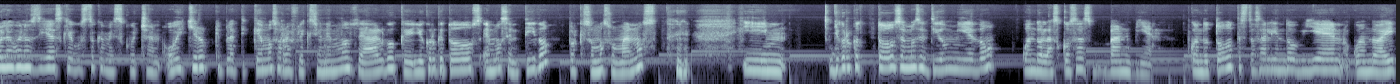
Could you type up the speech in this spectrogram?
Hola, buenos días, qué gusto que me escuchan. Hoy quiero que platiquemos o reflexionemos de algo que yo creo que todos hemos sentido, porque somos humanos. y yo creo que todos hemos sentido miedo cuando las cosas van bien, cuando todo te está saliendo bien, o cuando hay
